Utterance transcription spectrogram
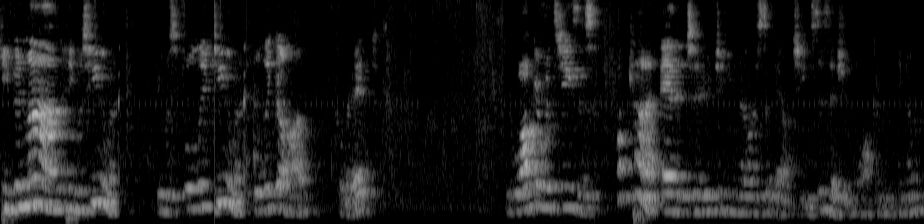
Keep in mind, he was human. He was fully human, fully God, correct? You're walking with Jesus. What kind of attitude do you notice about Jesus as you're walking with him?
